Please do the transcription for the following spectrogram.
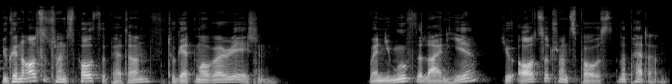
You can also transpose the pattern to get more variation. When you move the line here, you also transpose the pattern.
